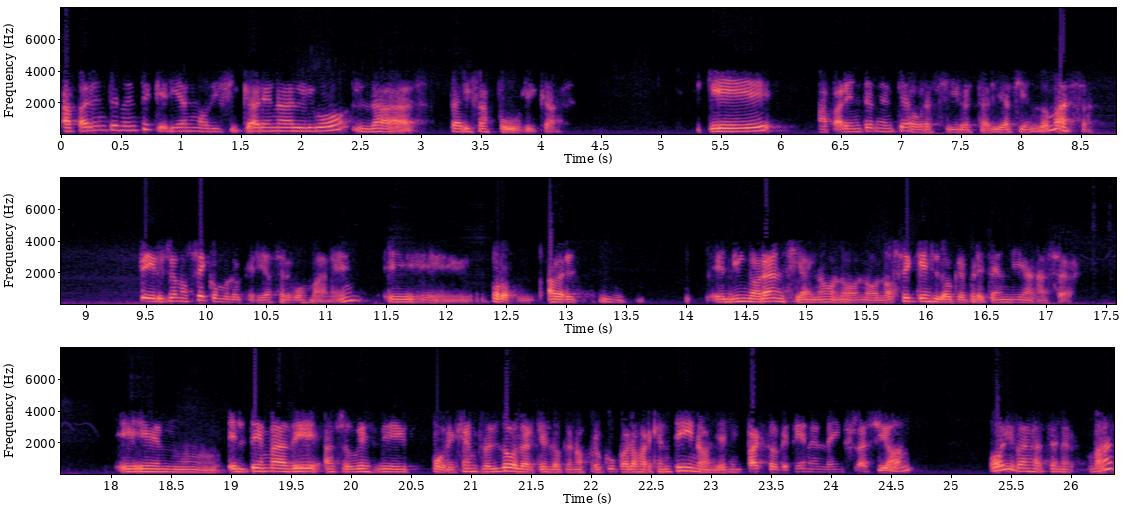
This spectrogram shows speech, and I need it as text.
aparentemente querían modificar en algo las tarifas públicas, que aparentemente ahora sí lo estaría haciendo Massa. Pero yo no sé cómo lo quería hacer Guzmán, ¿eh? eh a ver, en ignorancia, no, no, no, no sé qué es lo que pretendían hacer. Eh, el tema de, a su vez, de, por ejemplo, el dólar, que es lo que nos preocupa a los argentinos y el impacto que tiene en la inflación, hoy vas a tener más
